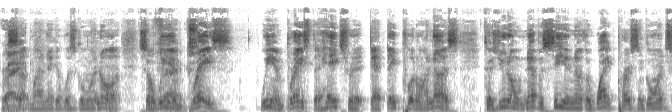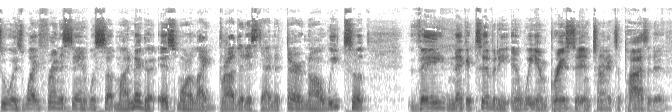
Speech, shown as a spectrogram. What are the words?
What's up, my nigga? What's going on? So we Facts. embrace we embrace the hatred that they put on us because you don't never see another white person going to his white friend and saying, What's up, my nigga? It's more like brother, this, that, and the third. No, we took they negativity and we embrace it and turn it to positive.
